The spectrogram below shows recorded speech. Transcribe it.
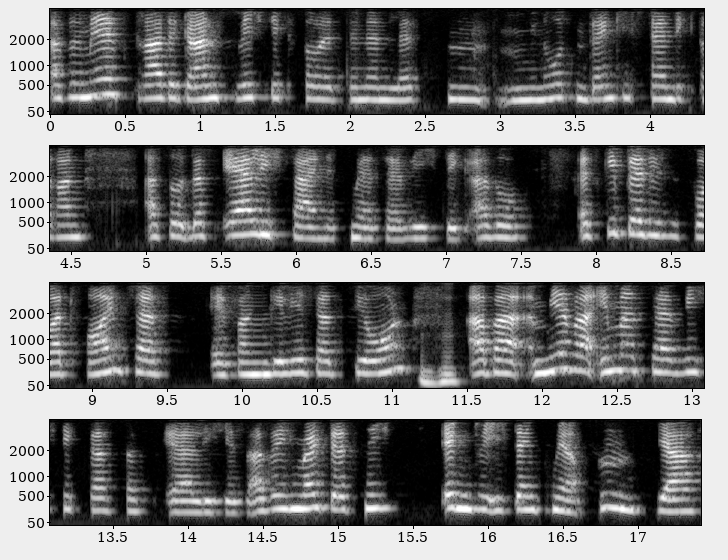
Also mir ist gerade ganz wichtig, so jetzt in den letzten Minuten denke ich ständig dran, also das Ehrlichsein ist mir sehr wichtig. Also es gibt ja dieses Wort Freundschaftsevangelisation, mhm. aber mir war immer sehr wichtig, dass das ehrlich ist. Also ich möchte jetzt nicht irgendwie, ich denke mir, hm, ja,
